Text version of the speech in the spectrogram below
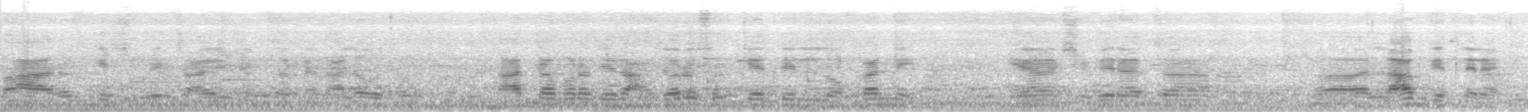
महाआरोग्य शिबिरचं आयोजन करण्यात आलं होतं. आतापर्यंत येत्या हजारो संख्येतील लोकांनी या शिबिराचा लाभ घेतलेला आहे.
